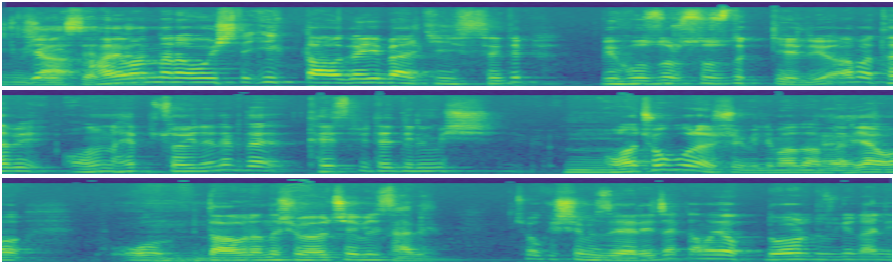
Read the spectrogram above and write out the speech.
hiçbir şey Ya hissetmedi. hayvanlara o işte ilk dalgayı belki hissedip bir huzursuzluk geliyor ama tabii onun hep söylenir de tespit edilmiş. Ona çok uğraşıyor bilim adamları Evet. ya o o davranışı ölçebilsek Tabii. çok işimize yarayacak ama yok doğru düzgün hani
